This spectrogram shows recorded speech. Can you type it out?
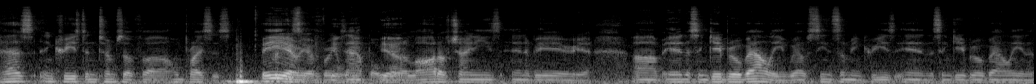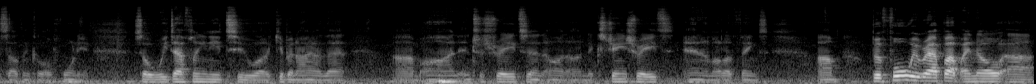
has increased in terms of uh, home prices. Bay Area, for example, yeah. there are a lot of Chinese in the Bay Area. Um, in the San Gabriel Valley, we have seen some increase in the San Gabriel Valley in Southern California. So we definitely need to uh, keep an eye on that, um, on interest rates and on, on exchange rates and a lot of things. Um, before we wrap up, I know uh,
